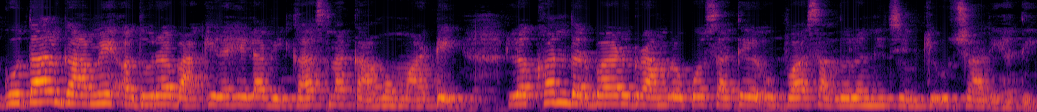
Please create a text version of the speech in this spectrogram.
ગોતાલ ગામે અધૂરા બાકી રહેલા વિકાસના કામો માટે લખન દરબાર ગ્રામ લોકો સાથે ઉપવાસ આંદોલનની ચીમકી ઉચ્ચારી હતી.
